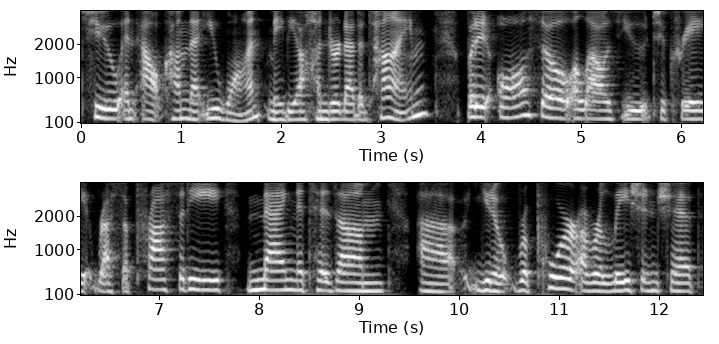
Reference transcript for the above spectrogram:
to an outcome that you want, maybe a hundred at a time, but it also allows you to create reciprocity, magnetism, uh, you know, rapport, a relationship,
